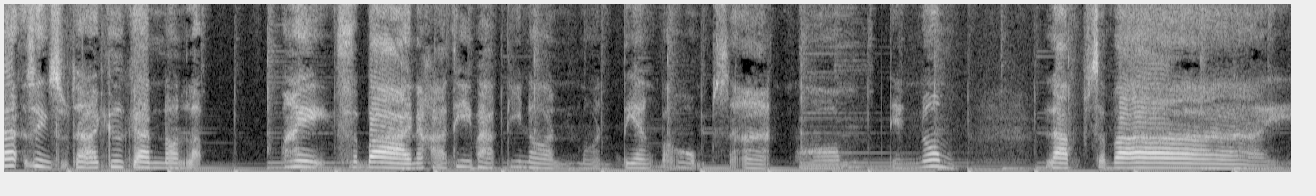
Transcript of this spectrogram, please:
และสิ่งสุดท้ายคือการนอนหลับให้สบายนะคะ ที่พักที่นอนหมอนเตียงผ้าห่มสะอาดหอม เตียงนุ่ม หลับสบาย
